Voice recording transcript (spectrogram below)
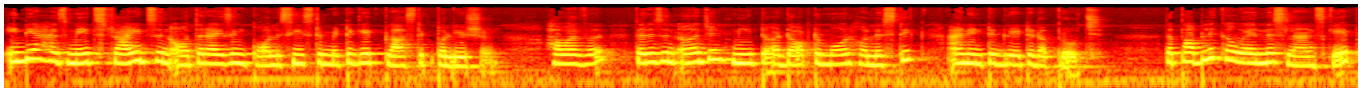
India has made strides in authorizing policies to mitigate plastic pollution. However, there is an urgent need to adopt a more holistic and integrated approach. The public awareness landscape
